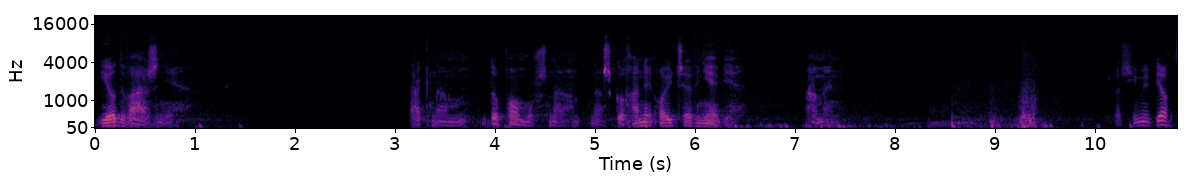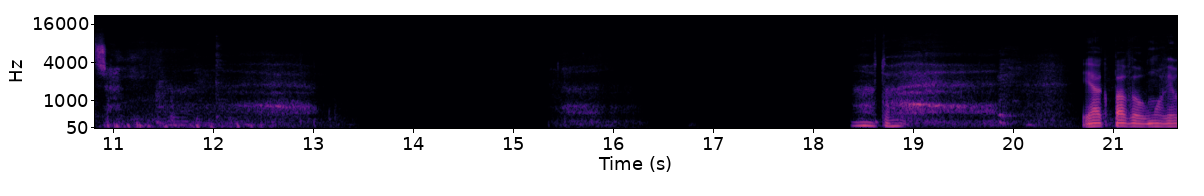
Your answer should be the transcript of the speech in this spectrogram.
i odważnie. Tak nam dopomóż na, nasz kochany Ojcze w niebie. Amen. Prosimy Piotrze. No to jak Paweł mówił,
